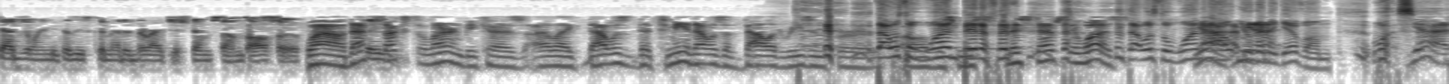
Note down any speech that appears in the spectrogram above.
scheduling because he's committed to Righteous Gemstones also. Wow, that They- sucks to learn because I like that was that to me that was a valid reason for that was the one this bit mis- of it. missteps. It was. that was the one Yeah, out I you were mean, going I- to give them. Was Yeah,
